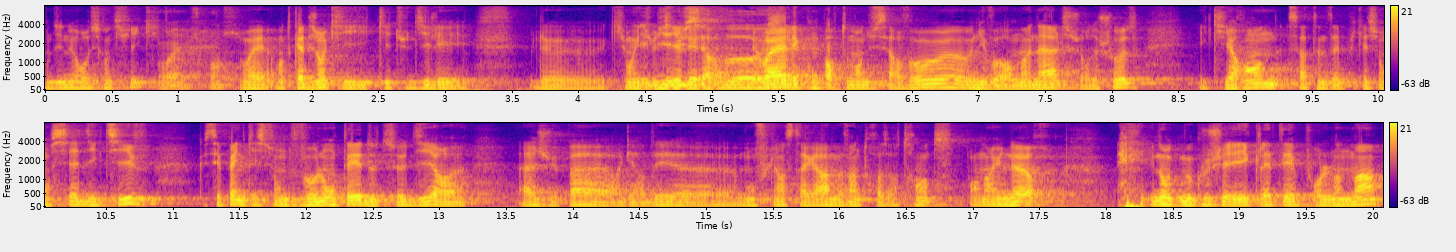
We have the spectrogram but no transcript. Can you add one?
on dit neuroscientifiques? Ouais, je pense. Ouais, en tout cas des gens qui, qui étudient les, le, qui ont Les étudié les, cerveau, les- ouais. ouais, les comportements du cerveau au niveau hormonal, ce genre de choses, et qui rendent certaines applications si addictives que c'est pas une question de volonté de se dire ah, je vais pas regarder mon flux Instagram à 23h30 pendant une heure et donc me coucher éclaté pour le lendemain.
